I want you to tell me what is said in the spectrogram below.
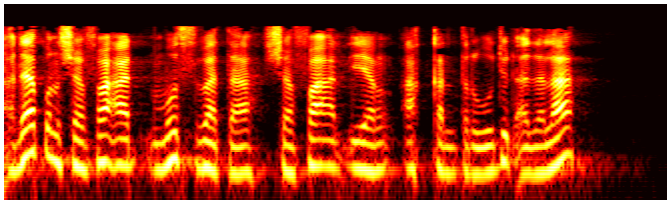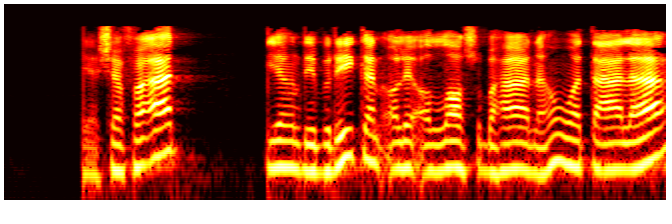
Adapun syafaat mutsbatah, syafaat yang akan terwujud adalah ya syafaat yang diberikan oleh Allah Subhanahu wa taala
